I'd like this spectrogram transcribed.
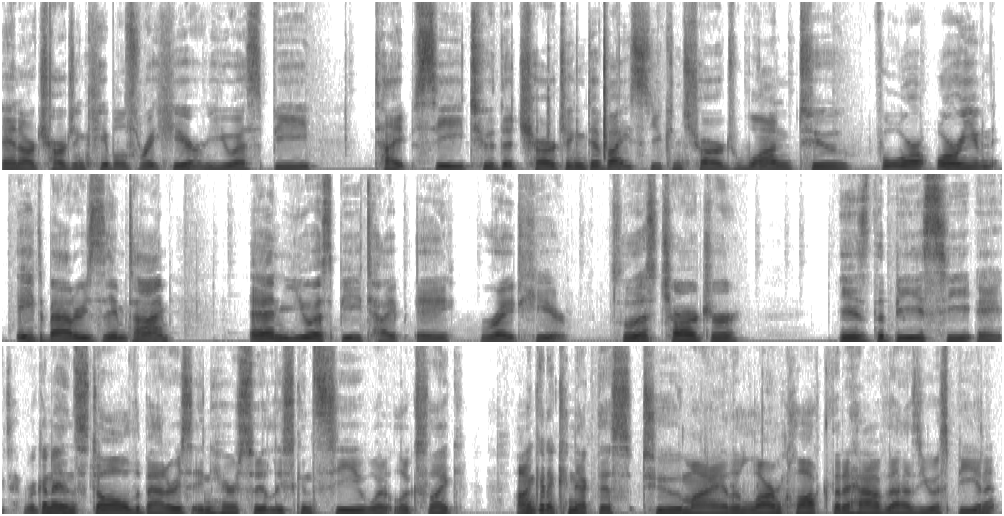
And our charging cables right here, USB Type C to the charging device. You can charge one, two, four, or even eight batteries at the same time, and USB Type A right here. So this charger is the BC8. We're going to install the batteries in here so at least you can see what it looks like. I'm going to connect this to my little alarm clock that I have that has USB in it.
